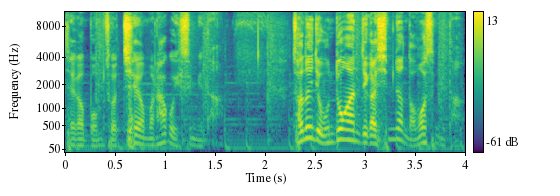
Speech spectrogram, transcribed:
제가 몸소 체험을 하고 있습니다. 저는 이제 운동한 지가 10년 넘었습니다.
